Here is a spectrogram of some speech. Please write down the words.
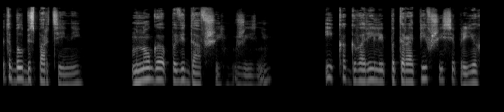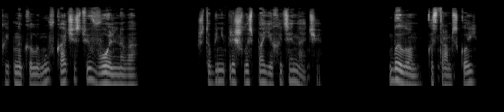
Это был беспартийный, много повидавший в жизни и, как говорили, поторопившийся приехать на Колыму в качестве вольного, чтобы не пришлось поехать иначе. Был он Костромской,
